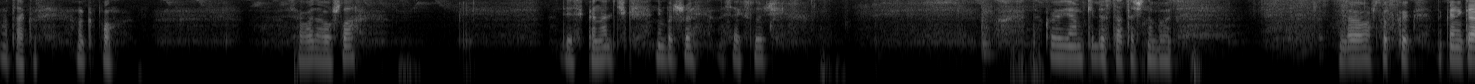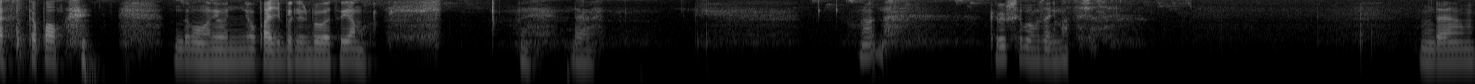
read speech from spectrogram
Вот так вот выкопал. Все, вода ушла. Здесь канальчик небольшой, на всякий случай. Такой ямки достаточно будет. Да, что-то как на коньках копал. Думал, у него не упасть бы лишь бы в эту яму. Да. Ладно, крышей будем заниматься сейчас. Да.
